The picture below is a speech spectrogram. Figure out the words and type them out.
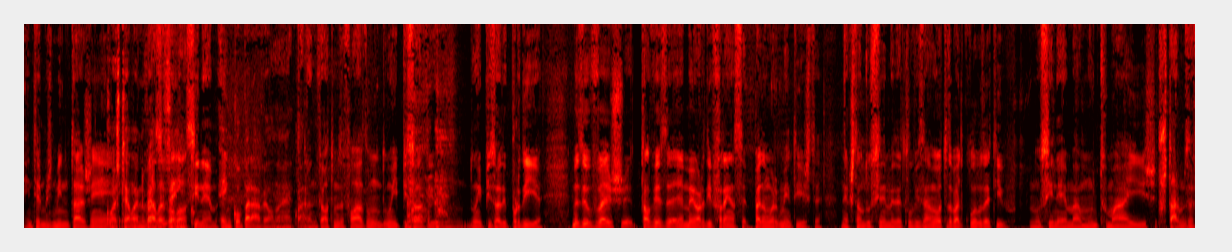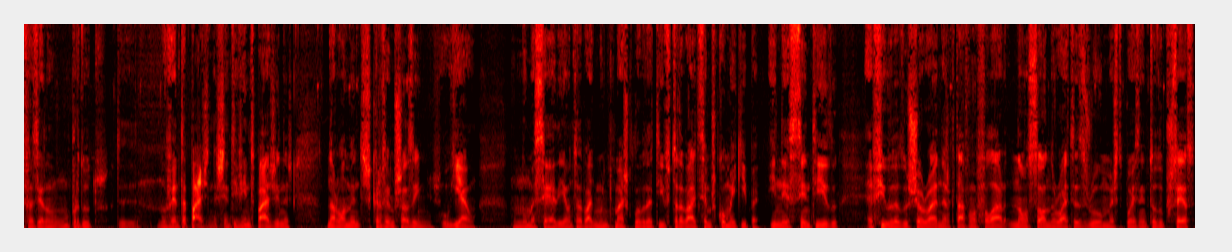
em termos de minutagem, é, com as telenovelas é, ao cinema. é incomparável, não é? Claro. Novela, estamos a falar de um, de um, episódio, de um episódio por dia. Mas eu vejo, talvez, a maior diferença para um argumentista na questão do cinema e da televisão é o trabalho colaborativo. No cinema há muito mais estarmos a fazer um, um produto de 90 páginas, 120 páginas, normalmente escrevemos sozinhos. O guião numa série é um trabalho muito mais colaborativo, trabalho sempre com uma equipa. E nesse sentido, a figura do showrunner que estavam a falar, não só no Writer's Room, mas depois em todo o processo,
